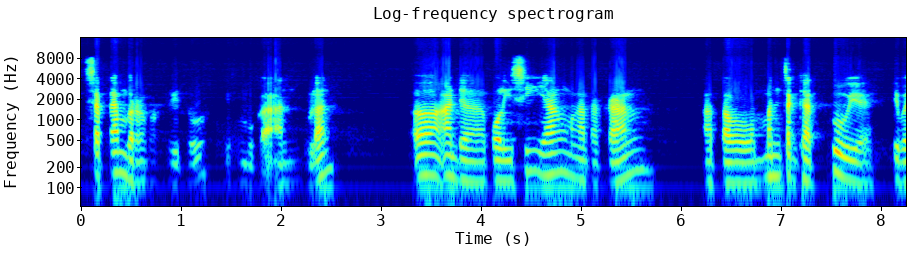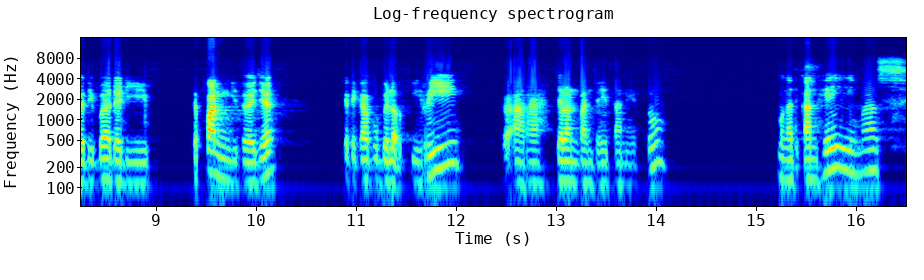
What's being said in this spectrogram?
September waktu itu di pembukaan bulan uh, ada polisi yang mengatakan atau mencegatku ya tiba-tiba ada di depan gitu aja. Ketika aku belok kiri ke arah jalan Panjaitan itu mengatakan hei mas.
